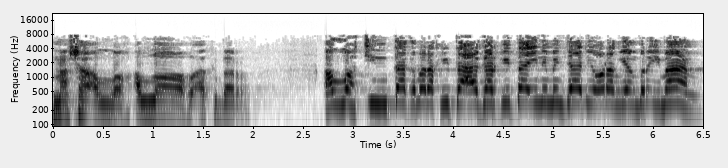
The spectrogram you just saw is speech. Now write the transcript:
Masya Allah, Allahu Akbar. Allah cinta kepada kita agar kita ini menjadi orang yang beriman.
